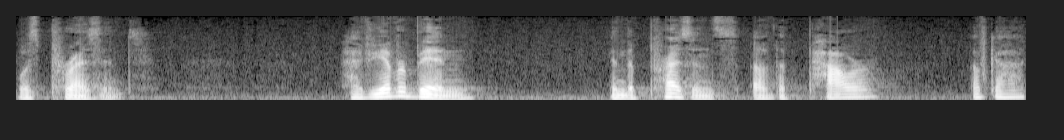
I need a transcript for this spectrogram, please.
was present. Have you ever been in the presence of the power of God?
